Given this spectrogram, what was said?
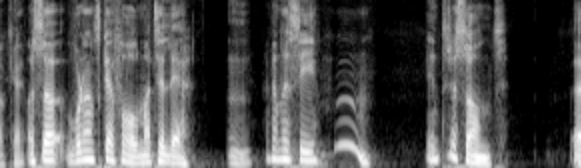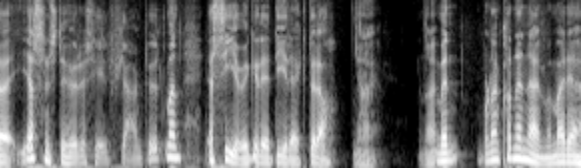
Okay. Altså, hvordan skal jeg forholde meg til det? Mm, Da kan jeg si hm, interessant. Eh, jeg syns det høres helt fjernt ut, men jeg sier jo ikke det direkte, da. nei. Nei. Men hvordan kan jeg nærme meg det?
